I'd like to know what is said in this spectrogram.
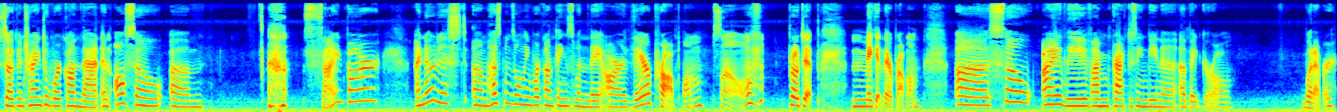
So I've been trying to work on that, and also, um, sidebar. I noticed um, husbands only work on things when they are their problem. So, pro tip make it their problem. Uh, so I leave. I'm practicing being a, a big girl. Whatever.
